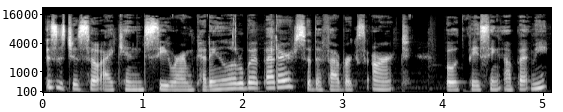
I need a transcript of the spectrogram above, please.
This is just so I can see where I'm cutting a little bit better so the fabrics aren't both facing up at me.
